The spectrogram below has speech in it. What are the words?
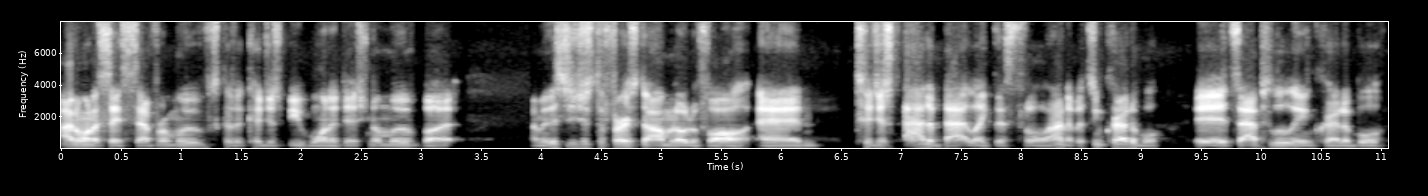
I don't want to say several moves because it could just be one additional move, but I mean this is just the first domino to fall, and to just add a bat like this to the lineup, it's incredible. It's absolutely incredible.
